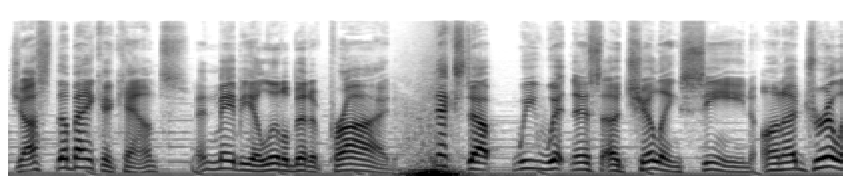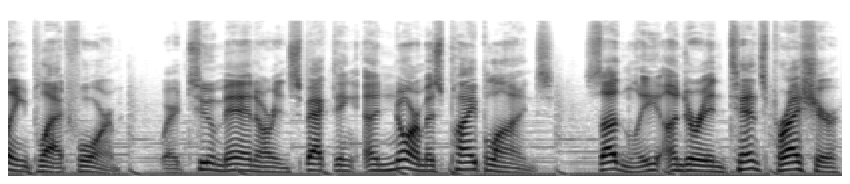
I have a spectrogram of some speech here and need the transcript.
just the bank accounts and maybe a little bit of pride. Next up, we witness a chilling scene on a drilling platform where two men are inspecting enormous pipelines. Suddenly, under intense pressure,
